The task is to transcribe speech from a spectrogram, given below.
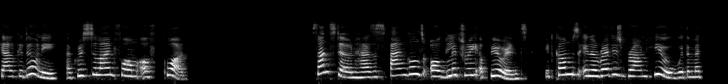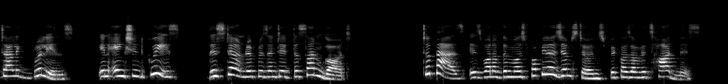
chalcedony, a crystalline form of quartz. Sunstone has a spangled or glittery appearance. It comes in a reddish-brown hue with a metallic brilliance. In ancient Greece, this stone represented the sun god. Topaz is one of the most popular gemstones because of its hardness.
